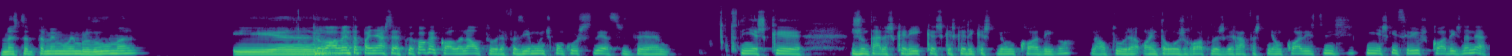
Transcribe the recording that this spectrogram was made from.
Mas ta- também me lembro de uma e... eh, Provavelmente apanhaste, porque a Coca-Cola na altura fazia muitos concursos desses. De, tu tinhas que juntar as caricas, que as caricas tinham um código na altura, ou então os rótulos das garrafas tinham códigos, tinhas que inserir os códigos na net.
